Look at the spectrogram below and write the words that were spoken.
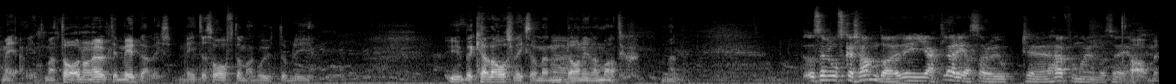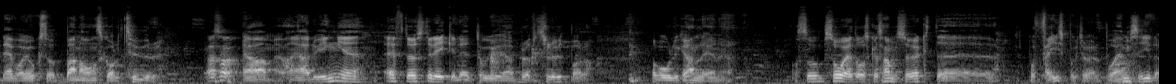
men jag vet inte. Man tar någon öl till middag liksom. Det är inte så ofta man går ut och blir Uber-kalas liksom en Nej. dag innan match. Men, Och sen Oskarshamn då, det är en jäkla resa du har gjort eh, här får man ju ändå säga. ja, men det var ju också bananskal tur. Alltså, Ja, men jag hade ju inget... Efter Österrike, det tog ju abrupt slut bara. Av olika anledningar. Och så såg jag att Oskarshamn sökte på Facebook tror jag, på hemsida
